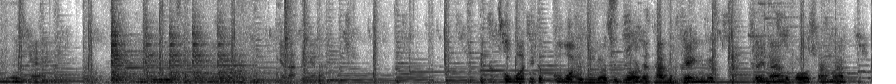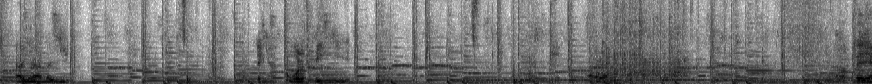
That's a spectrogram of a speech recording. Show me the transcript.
่ กับกลัวถึงกับกลัว อันนี้ก็สุดยอดนะถ้าไม่แข็งแบบใส่น้ำแล้วก็สามารถใช้งานได้อีก เป็นไงกลัวละสิเอาละเป็นไง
